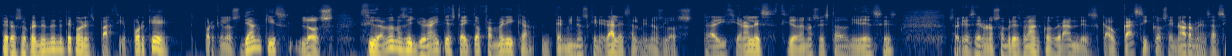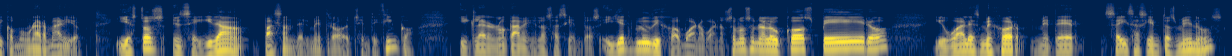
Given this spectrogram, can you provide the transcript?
pero sorprendentemente con espacio. ¿Por qué? Porque los yankees, los ciudadanos de United States of America, en términos generales, al menos los tradicionales ciudadanos estadounidenses, solían ser unos hombres blancos, grandes, caucásicos, enormes, así como un armario. Y estos enseguida pasan del metro 85. Y claro, no caben en los asientos. Y JetBlue dijo, bueno, bueno, somos una low cost, pero igual es mejor meter seis asientos menos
